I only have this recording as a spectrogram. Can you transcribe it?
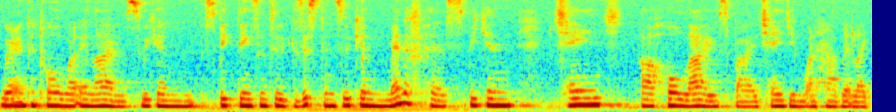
we're in control of our own lives. We can speak things into existence. We can manifest. We can change our whole lives by changing one habit. Like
